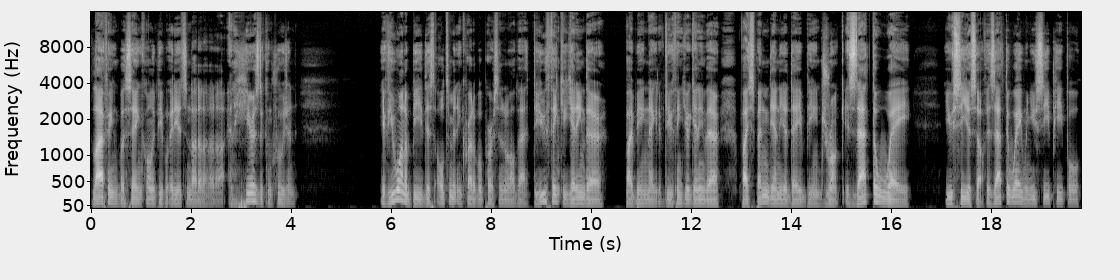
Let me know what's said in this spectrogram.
laughing but saying calling people idiots and da da da da da. And here's the conclusion. If you want to be this ultimate incredible person and all that, do you think you're getting there by being negative? Do you think you're getting there by spending the end of your day being drunk? Is that the way you see yourself? Is that the way when you see people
